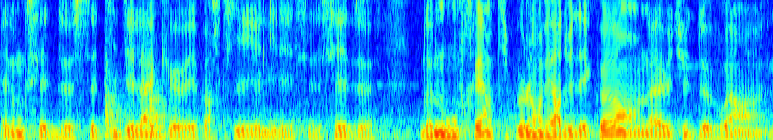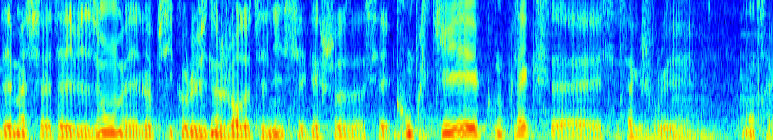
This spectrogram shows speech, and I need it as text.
Et donc c'est de cette idée-là que est partie l'idée, c'est d'essayer de, montrer un petit peu l'envers du décor. On a l'habitude de voir des matchs à la télévision, mais la psychologie d'un joueur de tennis c'est quelque chose d'assez compliqué et complexe, et c'est ça que je voulais montrer.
